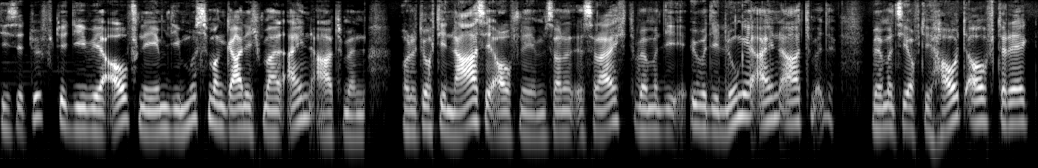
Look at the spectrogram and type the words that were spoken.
Diese Düfte, die wir aufnehmen, die muss man gar nicht mal einatmen oder durch die Nase aufnehmen, sondern es reicht, wenn man die über die Lunge einatmet, wenn man sie auf die Haut aufträgt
